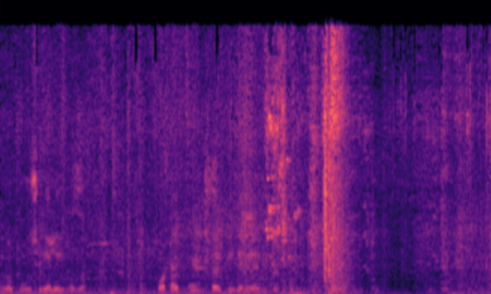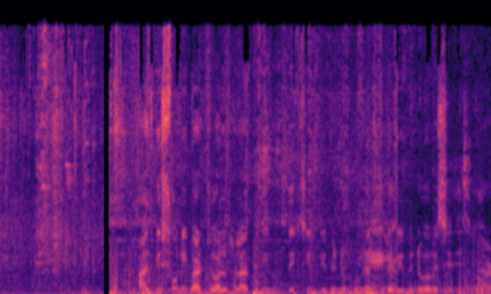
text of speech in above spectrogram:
এবার পৌঁছে গেলেই হলো। কটায় পৌঁছায় কি জানি আজকে। আজকে শনিবার জল ঢালার দিন দেখছি বিভিন্ন পুণ্যার্থীরা বিভিন্নভাবে সেজেছে। আর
